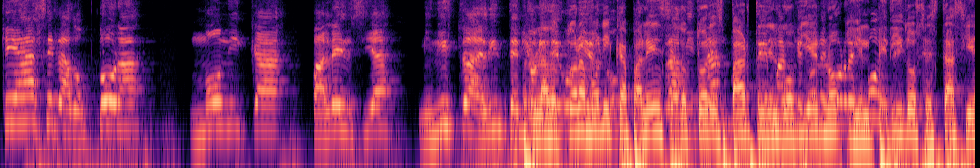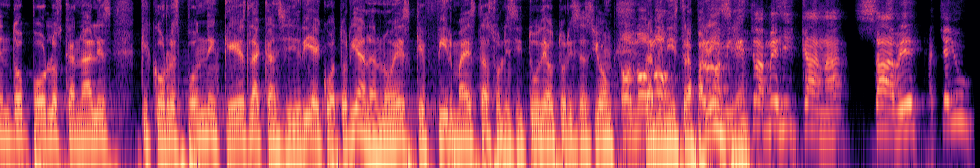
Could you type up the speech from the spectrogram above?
¿qué hace la doctora Mónica Palencia? Ministra del Interior. Pero la doctora gobierno, Mónica Palencia, doctor, es parte del gobierno no y el pedido se está haciendo por los canales que corresponden, que es la Cancillería ecuatoriana, no es que firma esta solicitud de autorización no, no, la ministra Palencia. la ministra mexicana sabe, aquí hay un,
